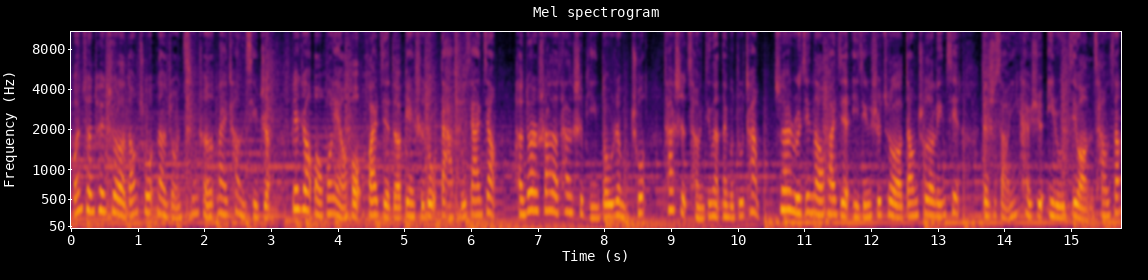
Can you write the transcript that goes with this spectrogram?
完全褪去了当初那种清纯卖唱气质。变成网红脸后，花姐的辨识度大幅下降。很多人刷到她的视频都认不出她是曾经的那个主唱。虽然如今的花姐已经失去了当初的灵气，但是嗓音还是一如既往的沧桑。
